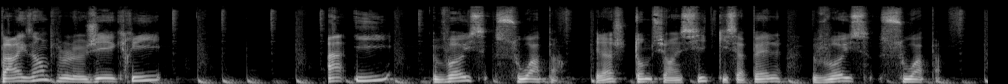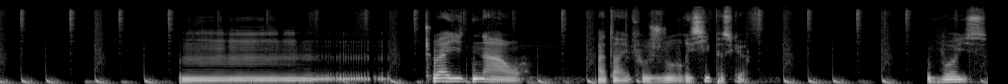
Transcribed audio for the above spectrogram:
par exemple, j'ai écrit AI Voice Swap. Et là, je tombe sur un site qui s'appelle Voice Swap. Hmm, try it now. Attends, il faut que je l'ouvre ici parce que. Voice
